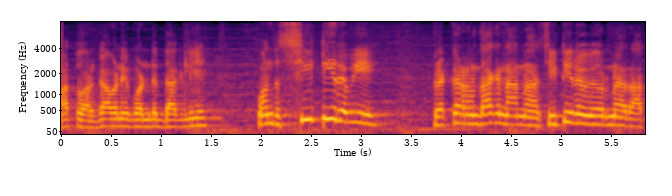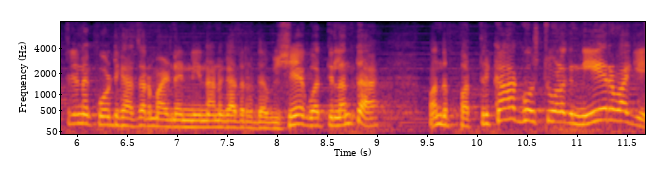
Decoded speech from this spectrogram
ಮತ್ತು ವರ್ಗಾವಣೆಗೊಂಡಿದ್ದಾಗಲಿ, ಒಂದು ಸಿ ಟಿ ರವಿ ಪ್ರಕರಣದಾಗ ನಾನು ಸಿ ಟಿ ರವಿ ಅವ್ರನ್ನ ರಾತ್ರಿನ ಕೋರ್ಟಿಗೆ ಹಾಜರು ಮಾಡೀನಿ ನನಗೆ ಅದರದ ವಿಷಯ ಗೊತ್ತಿಲ್ಲ ಅಂತ ಒಂದು ಪತ್ರಿಕಾಗೋಷ್ಠಿ ಒಳಗೆ ನೇರವಾಗಿ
